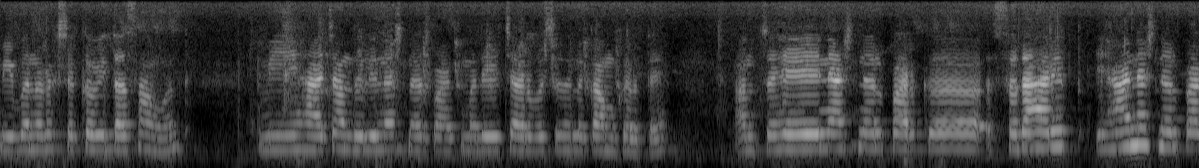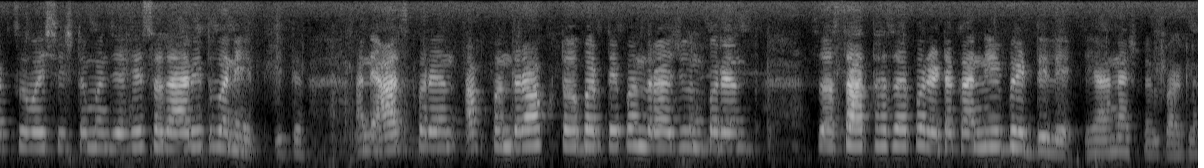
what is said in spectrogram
मी वनरक्षक कविता सावंत. मी ह्या चांदोली नॅशनल पार्कमध्ये चार वर्ष झालं काम करते. आमचं हे नॅशनल पार्क सदाहरित ह्या नॅशनल पार्कचं वैशिष्ट्य म्हणजे हे सदाहरित वन आहेत इथं. आणि आजपर्यंत पंधरा ऑक्टोबर ते पंधरा जूनपर्यंत सात हजार पर्यटकांनी भेट दिली ह्या नॅशनल पार्कला.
